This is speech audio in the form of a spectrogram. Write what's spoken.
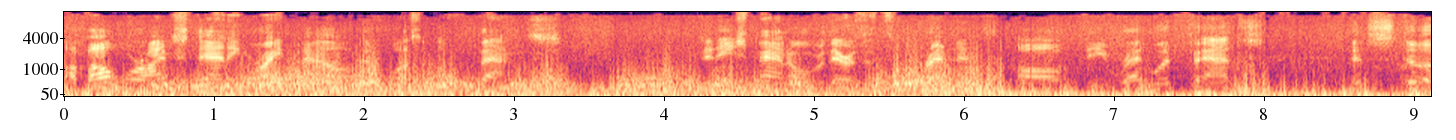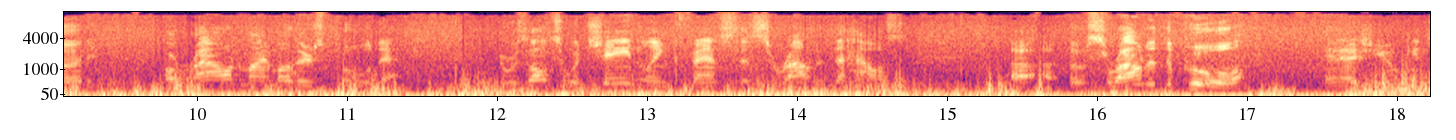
about where I'm standing right now, there was a fence. Denise Pan over there is a remnant of the redwood fence that stood around my mother's pool deck. There was also a chain link fence that surrounded the house, uh, uh, surrounded the pool, and as you can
